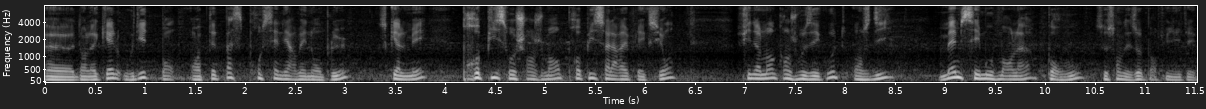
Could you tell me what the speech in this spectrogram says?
euh, dans lesquels vous dites, bon, on va peut-être pas se s'énerver non plus, se calmer, propice au changement, propice à la réflexion. Finalement, quand je vous écoute, on se dit, même ces mouvements-là, pour vous, ce sont des opportunités.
